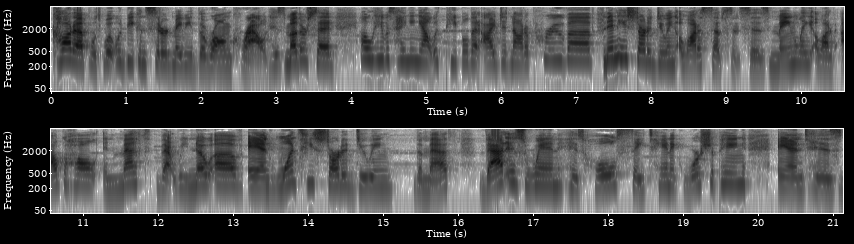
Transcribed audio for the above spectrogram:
caught up with what would be considered maybe the wrong crowd. His mother said, Oh, he was hanging out with people that I did not approve of. And then he started doing a lot of substances, mainly a lot of alcohol and meth that we know of. And once he started doing the meth, that is when his whole satanic worshiping and his,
